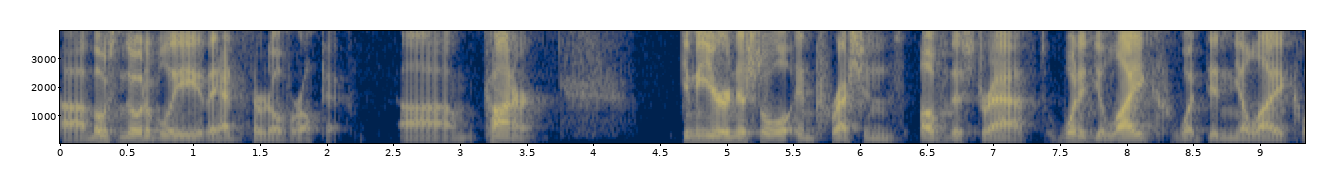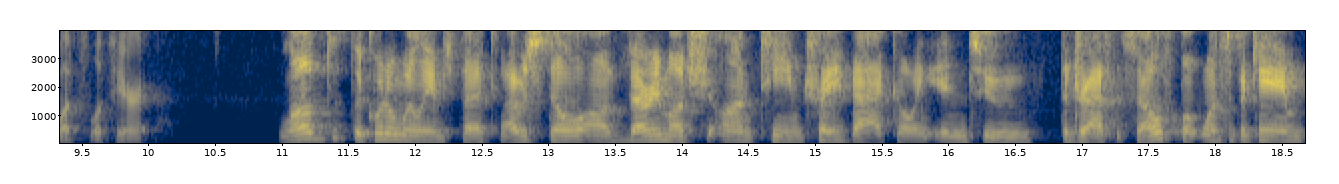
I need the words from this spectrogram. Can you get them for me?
Uh, most notably, they had the third overall pick. Um, Connor, give me your initial impressions of this draft. What did you like? What didn't you like? Let's let's hear it. Loved the Quinnen Williams pick. I was still uh, very much on team trade back going into the draft itself, but once it became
